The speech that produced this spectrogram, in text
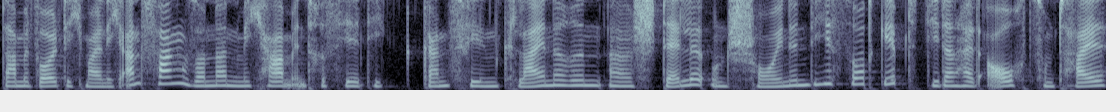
damit wollte ich mal nicht anfangen, sondern mich haben interessiert die ganz vielen kleineren äh, Ställe und Scheunen, die es dort gibt, die dann halt auch zum Teil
